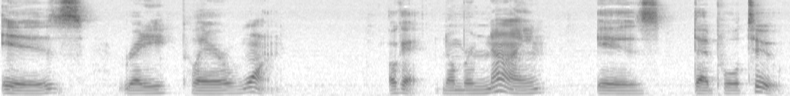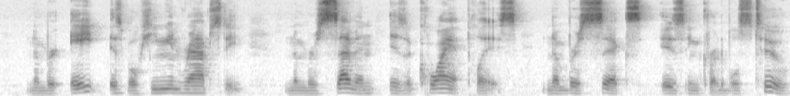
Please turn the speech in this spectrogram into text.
is Ready Player One. Okay, number 9 is Deadpool 2. Number 8 is Bohemian Rhapsody. Number 7 is A Quiet Place. Number 6 is Incredibles 2.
